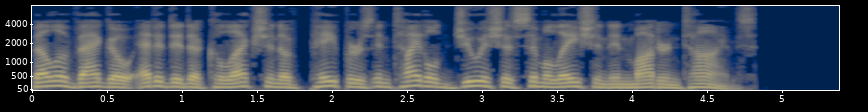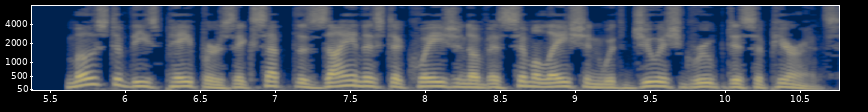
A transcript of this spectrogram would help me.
Bela Vago edited a collection of papers entitled Jewish Assimilation in Modern Times. Most of these papers accept the Zionist equation of assimilation with Jewish group disappearance.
